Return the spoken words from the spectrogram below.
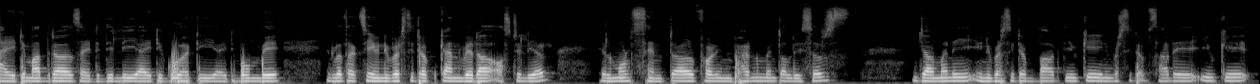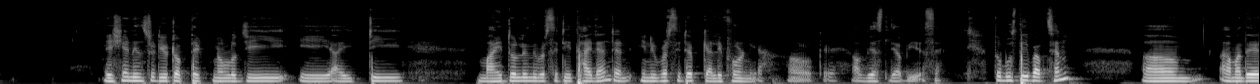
IIT Madras IIT Delhi IIT Guwahati IIT Bombay, এগুলো থাকছে ইউনিভার্সিটি অফ ক্যানবেরা অস্ট্রেলিয়ার Helmholtz centre for environmental research Germany university of Bath UK university of Surrey UK Asian institute of technology AIT Mahidol university Thailand and university of California okay obviously অবভিয়াসে তো বুঝতেই পারছেন আমাদের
